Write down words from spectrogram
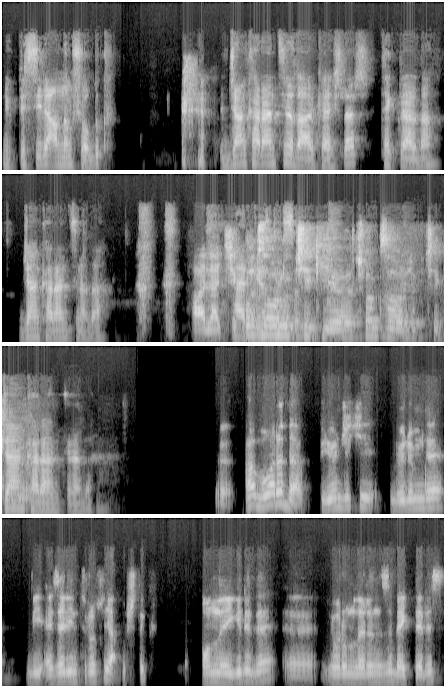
nüktesiyle anlamış olduk. Can karantinada arkadaşlar. Tekrardan Can karantinada. hala Çok çıkmadı. Herkes zorluk çekiyor, çok zorluk çekiyor. Can karantinada. E, Ha bu arada bir önceki bölümde bir ezel introsu yapmıştık. Onunla ilgili de e, yorumlarınızı bekleriz.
